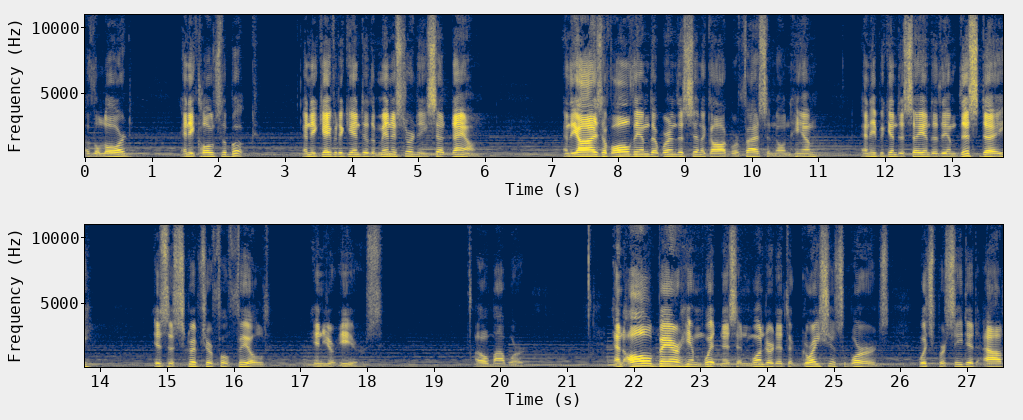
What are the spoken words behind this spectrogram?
of the Lord. And he closed the book. And he gave it again to the minister, and he sat down. And the eyes of all them that were in the synagogue were fastened on him. And he began to say unto them, This day is the scripture fulfilled in your ears. Oh, my word. And all bare him witness and wondered at the gracious words which proceeded out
